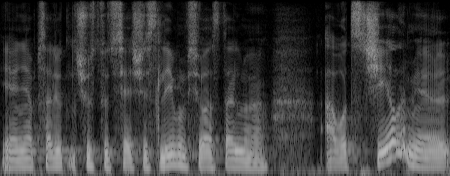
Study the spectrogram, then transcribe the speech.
и они абсолютно чувствуют себя счастливым, все остальное. А вот с челами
